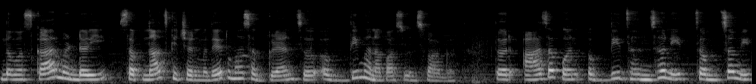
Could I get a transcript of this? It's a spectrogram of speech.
नमस्कार मंडळी सपनाच किचनमध्ये तुम्हा सगळ्यांचं अगदी मनापासून स्वागत. तर आज आपण अगदी झणझणीत चमचमीत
